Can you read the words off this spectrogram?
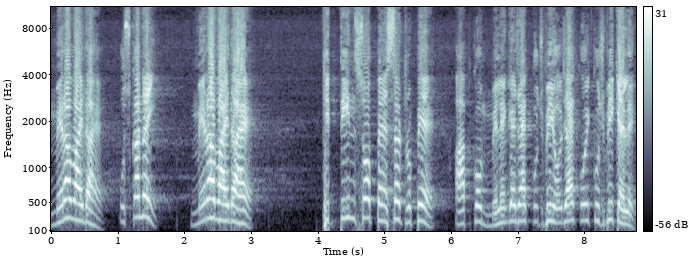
मेरा वायदा है उसका नहीं, मेरा वायदा है कि तीन रुपए आपको मिलेंगे, चाहे कुछ भी हो जाए, कोई कुछ भी कह ले।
